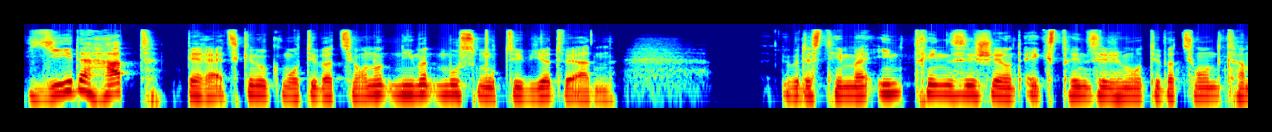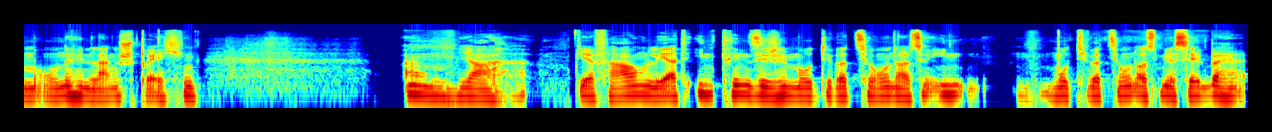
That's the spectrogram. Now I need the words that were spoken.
jeder hat bereits genug Motivation und niemand muss motiviert werden. Über das Thema intrinsische und extrinsische Motivation kann man ohnehin lang sprechen. Ähm, ja, die Erfahrung lehrt, intrinsische Motivation, also in Motivation aus mir selber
